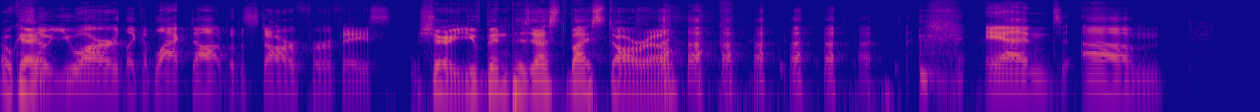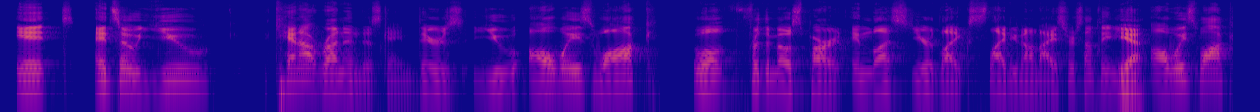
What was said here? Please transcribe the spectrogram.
okay. So you are like a black dot with a star for a face. sure. You've been possessed by Starro. and um it and so you cannot run in this game there's you always walk well for the most part unless you're like sliding on ice or something you Yeah. always walk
